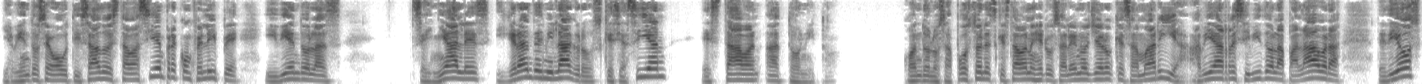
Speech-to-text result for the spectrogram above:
y habiéndose bautizado estaba siempre con Felipe, y viendo las señales y grandes milagros que se hacían, estaban atónitos. Cuando los apóstoles que estaban en Jerusalén oyeron que Samaria había recibido la palabra de Dios,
